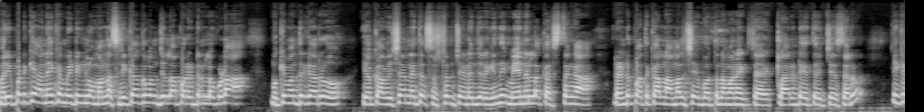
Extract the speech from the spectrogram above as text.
మరి ఇప్పటికే అనేక మీటింగ్లో మొన్న శ్రీకాకుళం జిల్లా పర్యటనలో కూడా ముఖ్యమంత్రి గారు ఈ యొక్క విషయాన్ని అయితే స్పష్టం చేయడం జరిగింది. మే నెలలో ఖచ్చితంగా రెండు పథకాలను అమలు చేయబోతున్నామనే క్లారిటీ అయితే ఇచ్చేశారు. ఇక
